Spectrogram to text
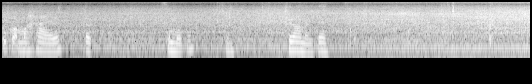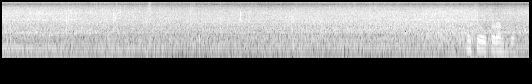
Cô gọi mà hài đấy, thật. Thật một đó. Chưa đang mình tên. គាត់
